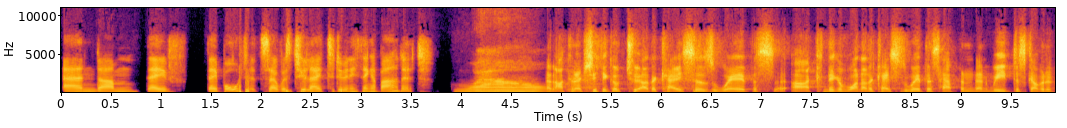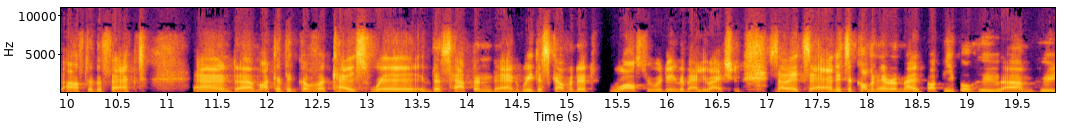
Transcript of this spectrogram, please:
And um, they've they bought it. So it was too late to do anything about it. Wow. And I can actually think of two other cases where this. I can think of one other cases where this happened, and we discovered it after the fact. And um, I can think of a case where this happened, and we discovered it whilst we were doing the valuation. So it's and it's a common error made by people who um, who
